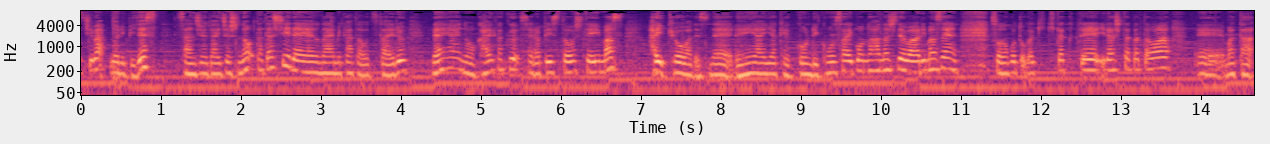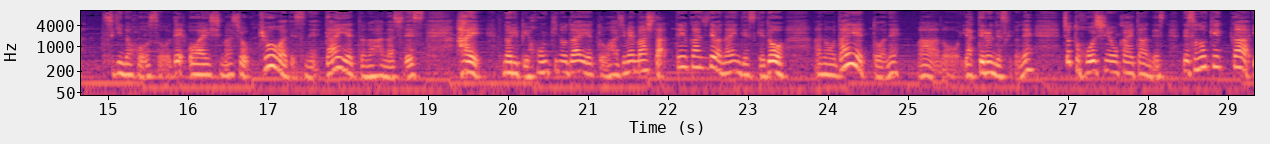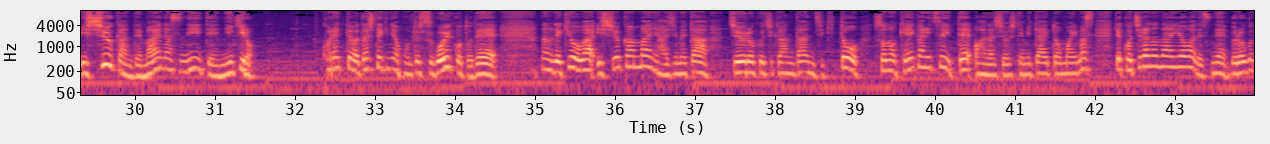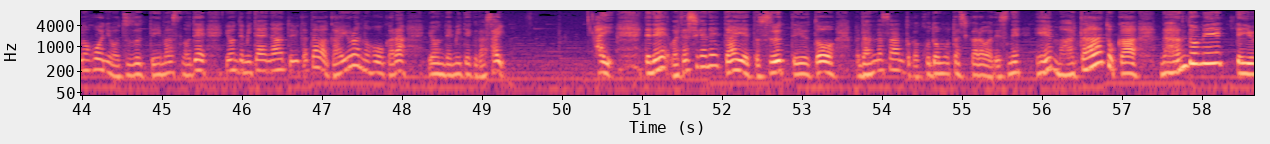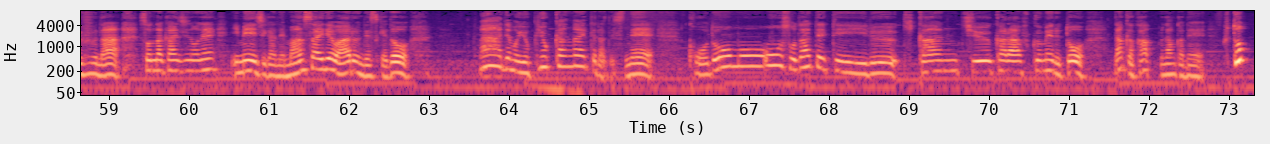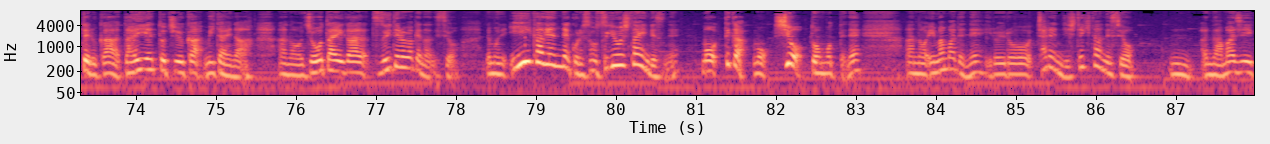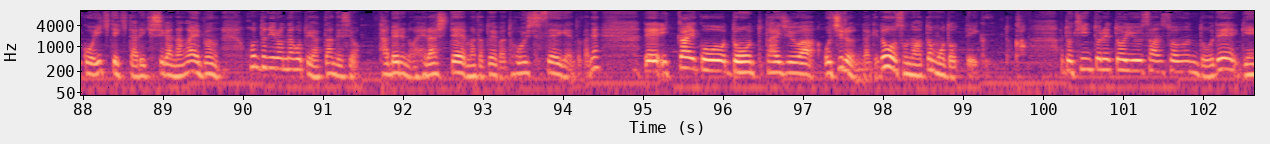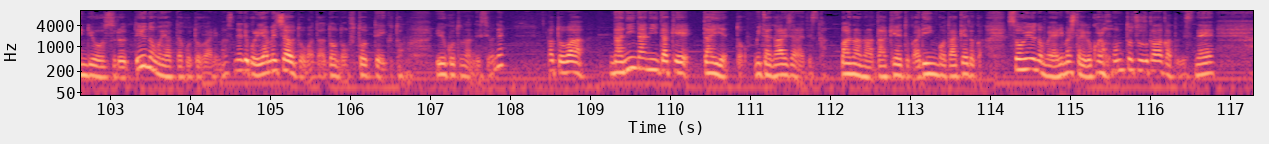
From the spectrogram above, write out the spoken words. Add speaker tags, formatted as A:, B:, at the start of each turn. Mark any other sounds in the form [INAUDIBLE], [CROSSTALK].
A: にちはのりぴです。30代女子の正しい恋愛の悩み方を伝える恋愛の改革セラピストをしています。はい今日はですね恋愛や結婚離婚再婚の話ではありません。そのことが聞きたくていらした方は、えー、また次の放送でお会いしましょう。今日はですねダイエットの話です。はいのりぴ本気のダイエットを始めました。っていう感じではないんですけどあのダイエットはねまあ、あのやってるんですけどね。ちょっと方針を変えたんです。でその結果1週間でマイナス2 2キロ。これって私的には本当にすごいことでなので今日は1週間前に始めた16時間断食とその経過についてお話をしてみたいと思います。でこちらの内容はですねブログの方にも綴っていますので読んでみたいなという方は概要欄の方から読んでみてください。はい。でね、私がね、ダイエットするっていうと、旦那さんとか子供たちからはですね、え、また？とか、何度目？っていう風な、そんな感じのね、イメージがね、満載ではあるんですけど、まあでもよくよく考えたらですね、子供を育てている期間中から含めるとなんかかなんかね太ってるかダイエット中かみたいなあの状態が続いてるわけなんですよ。でもねいい加減ねこれ卒業したいんですね。もうてかもうしようと思ってね。あの今までねいろいろチャレンジしてきたんですよ。うん、生地こう生きてきた歴史が長い分本当にいろんなことやったんですよ。食べるのを減らして、まあ、例えば糖質制限とかね。で一回こうドーンと体重は落ちるんだけどその後戻っていくとか。あと筋トレと有酸素運動で減量するっていうのもやったことがありますね。でこれやめちゃうとまたどんどん太っていくということなんですよね。あとは何々だけダイエットみたいのあるじゃないですか。バナナだけとかリンゴだけとか。そういうのもやりましたけどこれほんと続かなかったですね。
